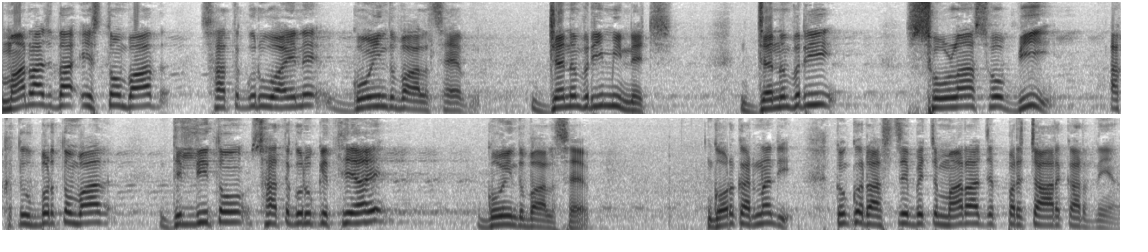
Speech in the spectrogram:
ਮਹਾਰਾਜ ਦਾ ਇਸ ਤੋਂ ਬਾਅਦ ਸਤਿਗੁਰੂ ਆਏ ਨੇ ਗੋਇੰਦਵਾਲ ਸਾਹਿਬ ਜਨਵਰੀ ਮਹੀਨੇ 'ਚ। ਜਨਵਰੀ 1620 ਅਕਤੂਬਰ ਤੋਂ ਬਾਅਦ ਦਿੱਲੀ ਤੋਂ ਸਤਿਗੁਰੂ ਕਿੱਥੇ ਆਏ? ਗੋਇੰਦਵਾਲ ਸਾਹਿਬ। ਗੌਰ ਕਰਨਾ ਜੀ, ਕਿਉਂਕਿ ਰਸਤੇ ਵਿੱਚ ਮਹਾਰਾਜ ਪ੍ਰਚਾਰ ਕਰਦੇ ਆ।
